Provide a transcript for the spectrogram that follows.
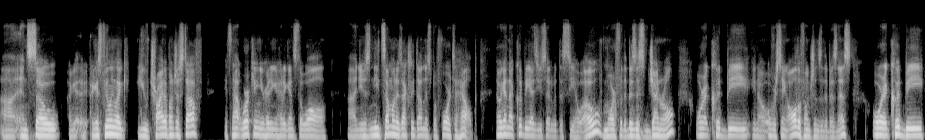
Uh, and so I, I guess feeling like you've tried a bunch of stuff, it's not working, you're hitting your head against the wall uh, and you just need someone who's actually done this before to help. Now, again, that could be, as you said, with the COO, more for the business in general, or it could be, you know, overseeing all the functions of the business, or it could be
